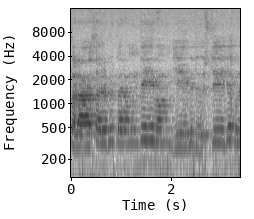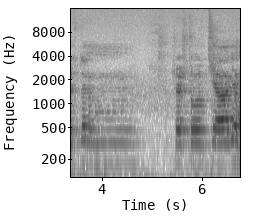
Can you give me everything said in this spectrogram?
कलासर्गकरं देवं ये विदुस्तेजहुस्तनम्। षष्ठोऽध्यायः।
